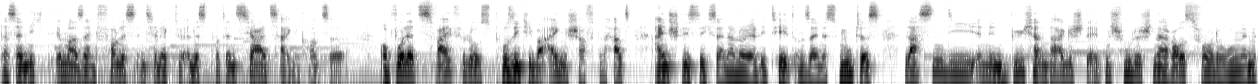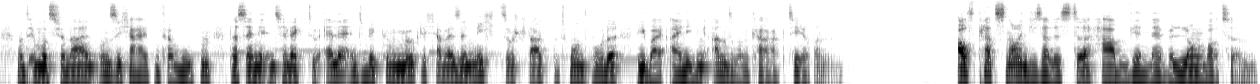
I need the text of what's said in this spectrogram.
dass er nicht immer sein volles intellektuelles Potenzial zeigen konnte. Obwohl er zweifellos positive Eigenschaften hat, einschließlich seiner Loyalität und seines Mutes, lassen die in den Büchern dargestellten schulischen Herausforderungen und emotionalen Unsicherheiten vermuten, dass seine intellektuelle Entwicklung möglicherweise nicht so stark betont wurde wie bei einigen anderen Charakteren. Auf Platz 9 dieser Liste haben wir Neville Longbottom.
